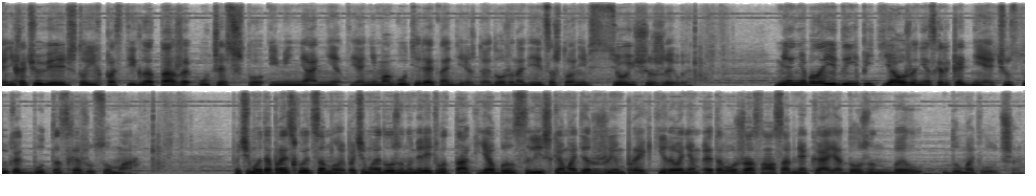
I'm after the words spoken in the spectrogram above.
Я не хочу верить, что их постигла та же участь, что и меня. Нет, я не могу терять надежду. Я должен надеяться, что они все еще живы. У меня не было еды и питья уже несколько дней. Я чувствую, как будто схожу с ума. Почему это происходит со мной? Почему я должен умереть вот так? Я был слишком одержим проектированием этого ужасного особняка. Я должен был думать лучше.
